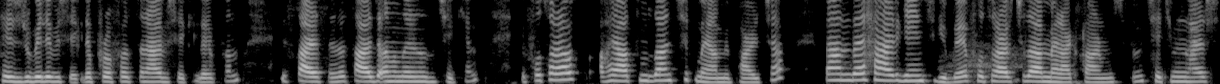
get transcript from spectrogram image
tecrübeli bir şekilde, profesyonel bir şekilde yapın. İsterseniz de sadece anılarınızı çekin. E, fotoğraf hayatımızdan çıkmayan bir parça. Ben de her genç gibi fotoğrafçılığa merak sarmıştım. Çekimler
